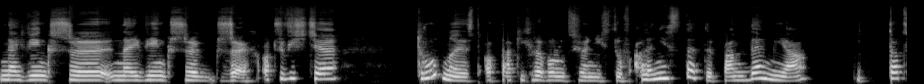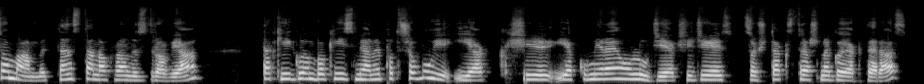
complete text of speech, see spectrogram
największy, największy grzech. Oczywiście trudno jest o takich rewolucjonistów, ale niestety pandemia i to, co mamy, ten stan ochrony zdrowia, takiej głębokiej zmiany potrzebuje. I jak, się, jak umierają ludzie, jak się dzieje coś tak strasznego jak teraz,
